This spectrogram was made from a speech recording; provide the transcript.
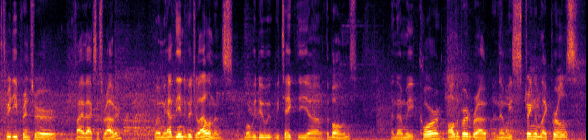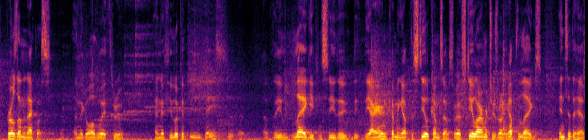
3D printer five axis router. When we have the individual elements, what we do, we, we take the, uh, the bones and then we core all the vertebrae out and then we string them like pearls, pearls on a necklace and they go all the way through. And if you look at the base of the leg, you can see the, the, the, iron coming up, the steel comes up. So we have steel armatures running up the legs into the hip,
